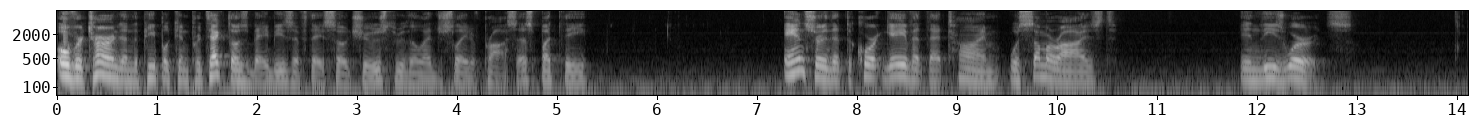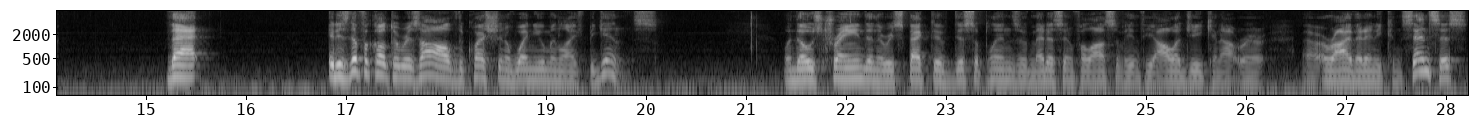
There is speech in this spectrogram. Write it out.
overturned and the people can protect those babies if they so choose through the legislative process. But the answer that the court gave at that time was summarized in these words that it is difficult to resolve the question of when human life begins. When those trained in the respective disciplines of medicine, philosophy, and theology cannot re- uh, arrive at any consensus,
